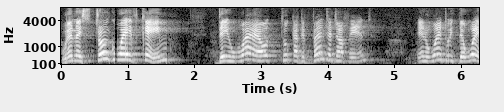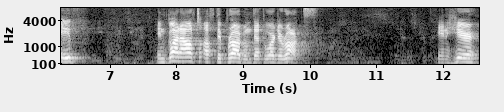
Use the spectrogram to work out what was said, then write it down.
When a strong wave came, the whale took advantage of it and went with the wave and got out of the problem that were the rocks. And here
